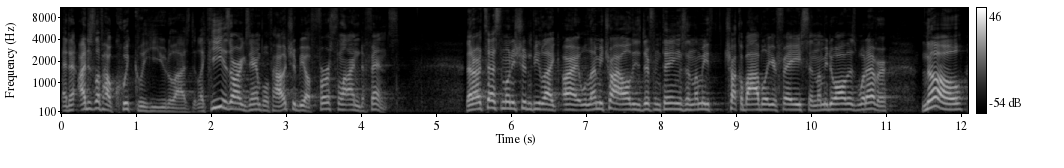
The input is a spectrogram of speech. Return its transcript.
And I just love how quickly he utilized it. Like, he is our example of how it should be a first line defense. That our testimony shouldn't be like, all right, well, let me try all these different things and let me chuck a Bible at your face and let me do all this, whatever. No,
